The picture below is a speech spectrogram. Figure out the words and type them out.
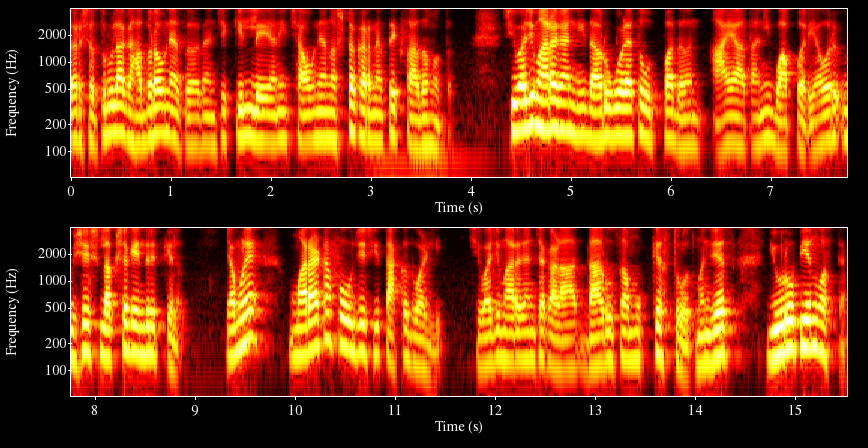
तर शत्रूला घाबरवण्याचं त्यांचे किल्ले आणि छावण्या नष्ट करण्याचं एक साधन होतं. शिवाजी महाराजांनी दारुगोळ्याचं उत्पादन आयात आणि वापर यावर विशेष लक्ष केंद्रित केलं. यामुळे मराठा फौजेची ताकद वाढली. शिवाजी महाराजांच्या काळात दारूचा मुख्य स्रोत म्हणजेच युरोपियन वस्त्या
